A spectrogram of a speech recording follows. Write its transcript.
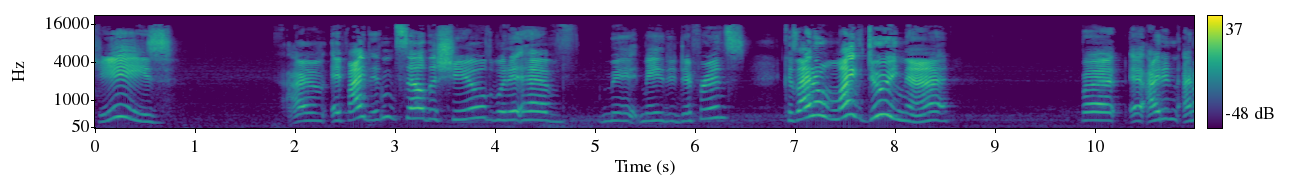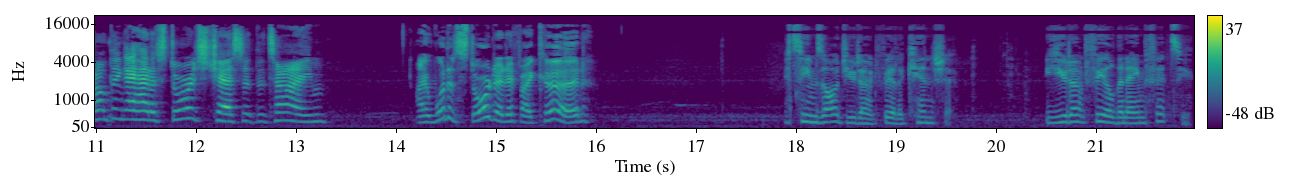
jeez. Um, if I didn't sell the shield, would it have ma- made a difference? Because I don't like doing that. But I I didn't. I don't think I had a storage chest at the time. I would have stored it if I could. It seems odd you don't feel a kinship. You don't feel the name fits you.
